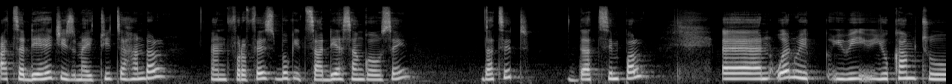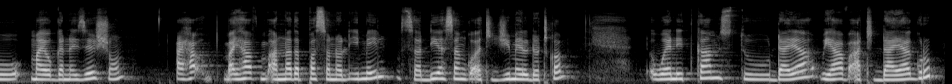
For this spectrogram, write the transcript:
At Sadia is my Twitter handle. And for Facebook, it's Sadia Sango Hussein. That's it. That's simple. And when we, we you come to my organization, I have I have another personal email, sadiasango at gmail.com. When it comes to Dayaa, we have at Dayaa Group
